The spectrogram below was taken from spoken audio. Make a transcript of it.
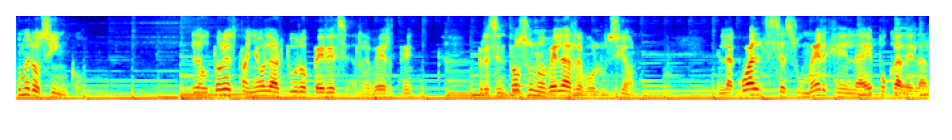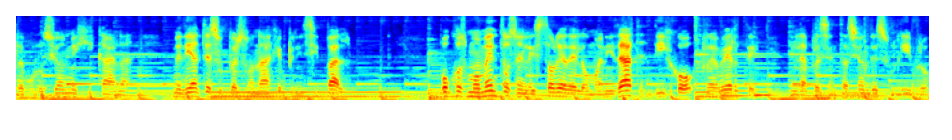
Número 5. El autor español Arturo Pérez Reverte presentó su novela Revolución, en la cual se sumerge en la época de la Revolución Mexicana mediante su personaje principal. Pocos momentos en la historia de la humanidad, dijo Reverte en la presentación de su libro,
